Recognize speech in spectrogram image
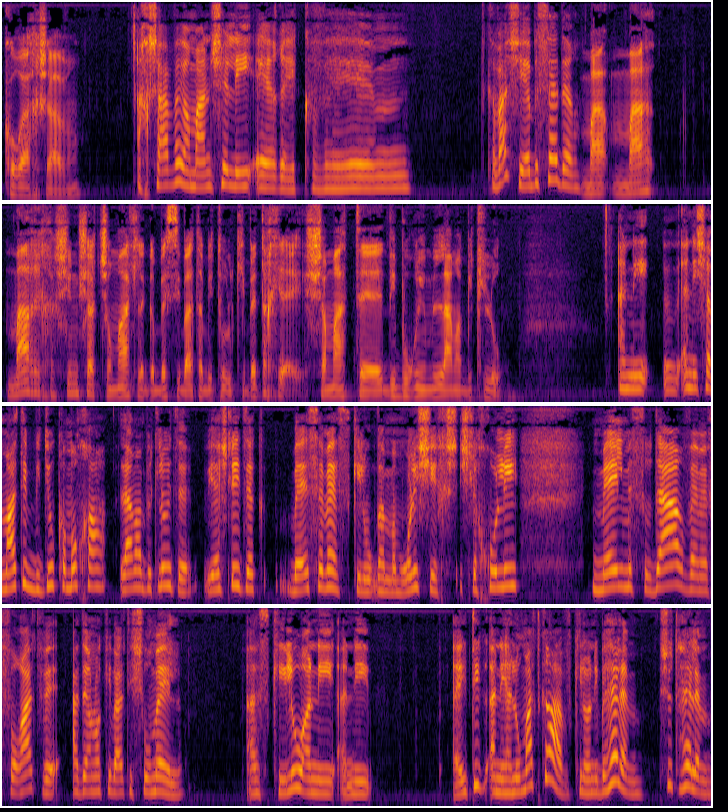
קורה עכשיו. עכשיו היומן שלי אה, ריק ומקווה שיהיה בסדר. מה מה מה הרכשים שאת שומעת לגבי סיבת הביטול כי בטח אה, שמעת דיבורים למה ביטלו. אני אני שמעתי בדיוק כמוך למה ביטלו את זה יש לי את זה ב-SMS כאילו גם אמרו לי שישלחו לי מייל מסודר ומפורט ועד היום לא קיבלתי שום מייל. אז כאילו אני, אני, הייתי, אני הלומת קרב, כאילו אני בהלם, פשוט הלם.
